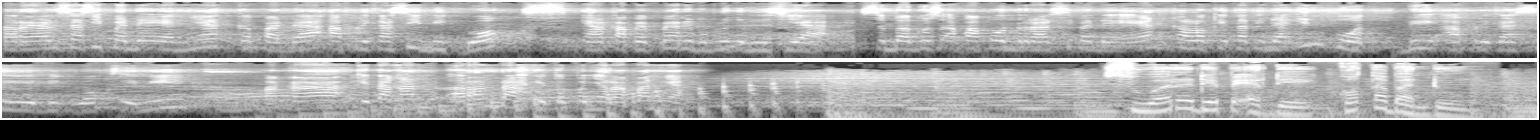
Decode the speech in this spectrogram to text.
realisasi PDN-nya kepada aplikasi Big Box LKPP Republik Indonesia. Sebagus apa pun realisasi PDN, kalau kita tidak input di aplikasi Big Box ini, maka kita akan rendah gitu penyerapannya. Suara DPRD Kota Bandung.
